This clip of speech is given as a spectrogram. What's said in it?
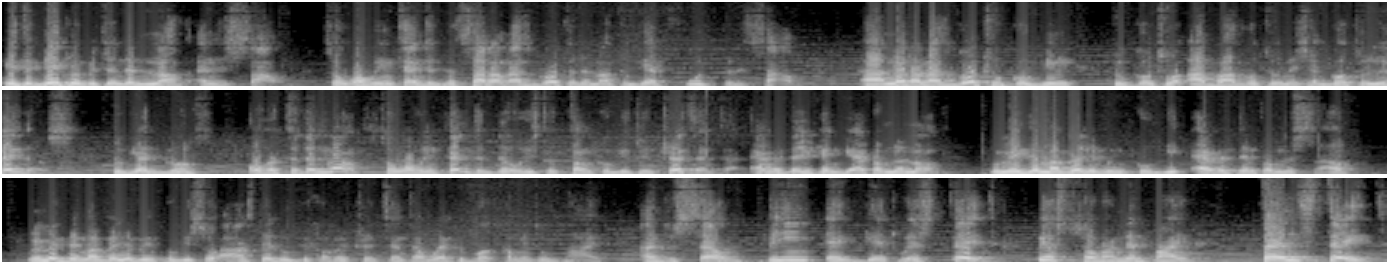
is the gateway between the north and the south. So what we intend to do, the southerners go to the north to get food to the south. Uh, northerners go through Kogi to go to Aba, go to Nation, go to Lagos to get goods over to the north. So what we intend to do is to turn Kogi to a trade center. Everything you can get from the north, we make them available in Kogi. Everything from the south, we make them available in Kogi. So our state will become a trade center where people are coming to buy and to sell. Being a gateway state, we are surrounded by 10 states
